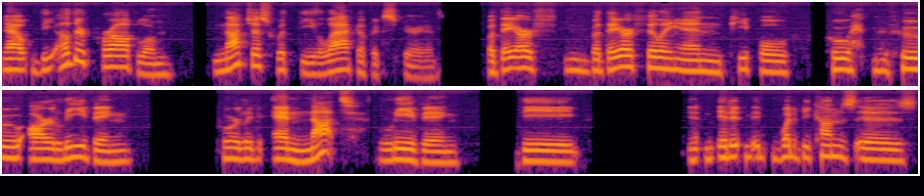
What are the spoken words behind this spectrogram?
now the other problem, not just with the lack of experience, but they are but they are filling in people who who are leaving, who are leaving and not leaving the it, it, it what it becomes is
